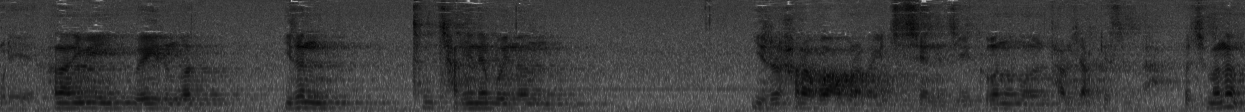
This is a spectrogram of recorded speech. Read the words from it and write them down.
우리 하나님이 왜 이런 것, 이런 참 잔인해 보이는 일을 하라고 아브라함에게 지시했는지 그거는 오늘 다루지 않겠습니다. 그렇지만은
